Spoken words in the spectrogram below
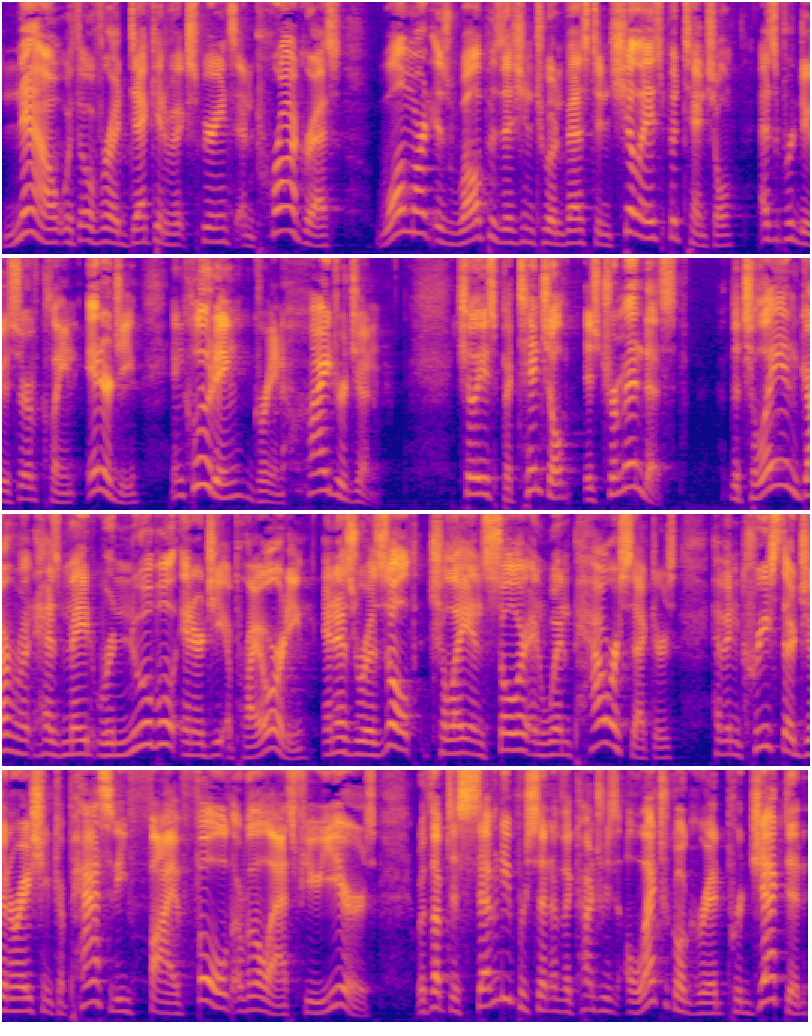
Now, with over a decade of experience and progress, Walmart is well positioned to invest in Chile's potential as a producer of clean energy, including green hydrogen. Chile's potential is tremendous. The Chilean government has made renewable energy a priority, and as a result, Chilean solar and wind power sectors have increased their generation capacity fivefold over the last few years, with up to 70% of the country's electrical grid projected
